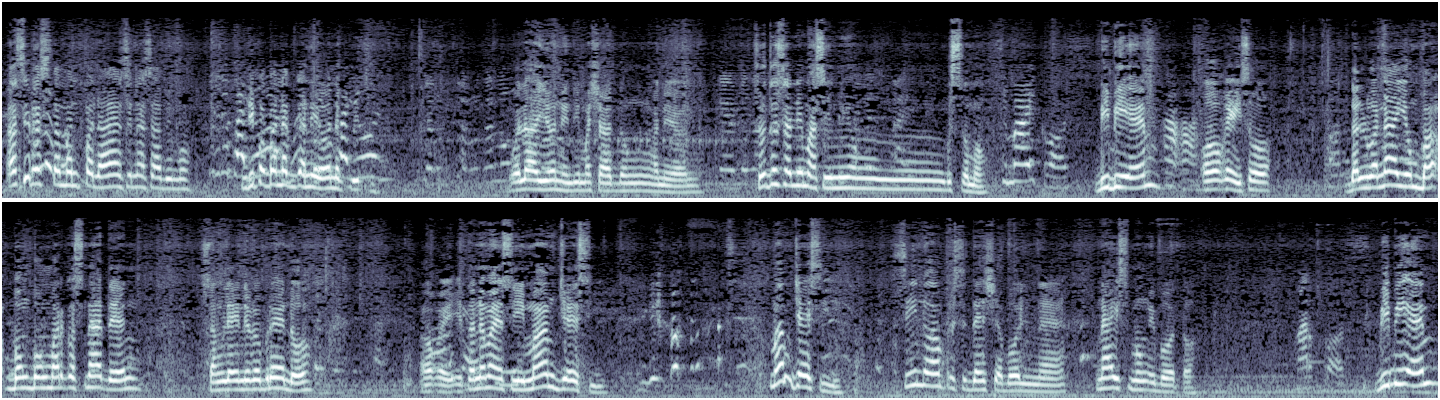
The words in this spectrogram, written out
Ah, si Rastaman pala, ang sinasabi mo. Hindi pa ba nag ano yun? Nag Wala yun, hindi masyadong ano yun. So doon sa lima, sino yung gusto mo? Si Marcos. BBM? Ah, Okay, so dalawa na yung ba- Bongbong Marcos natin. isang Lenny Robredo. Okay, ito naman si Ma'am Jessie. Ma'am Jessie, sino ang presidentiable na nais mong iboto? Marcos. BBM?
